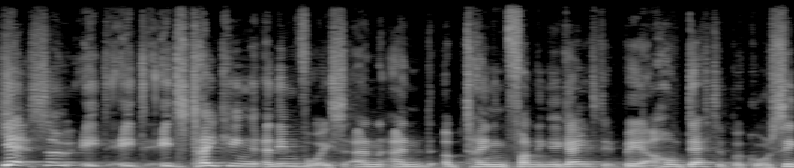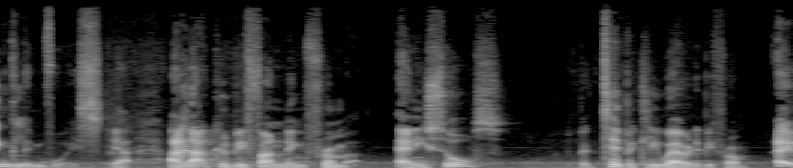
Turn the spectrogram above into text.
Yeah, so it, it, it's taking an invoice and, and obtaining funding against it, be it a whole debtor book or a single invoice. Yeah, and, that could be funding from any source, but typically where would it be from? Uh,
